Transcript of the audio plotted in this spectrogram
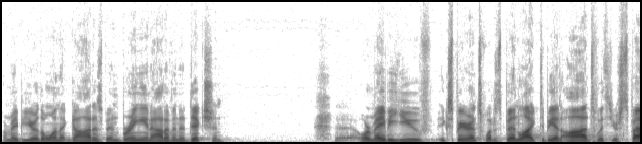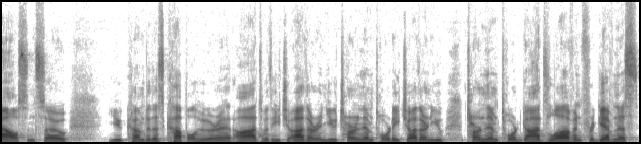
Or maybe you're the one that God has been bringing out of an addiction. Uh, or maybe you've experienced what it's been like to be at odds with your spouse, and so you come to this couple who are at odds with each other, and you turn them toward each other, and you turn them toward God's love and forgiveness,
